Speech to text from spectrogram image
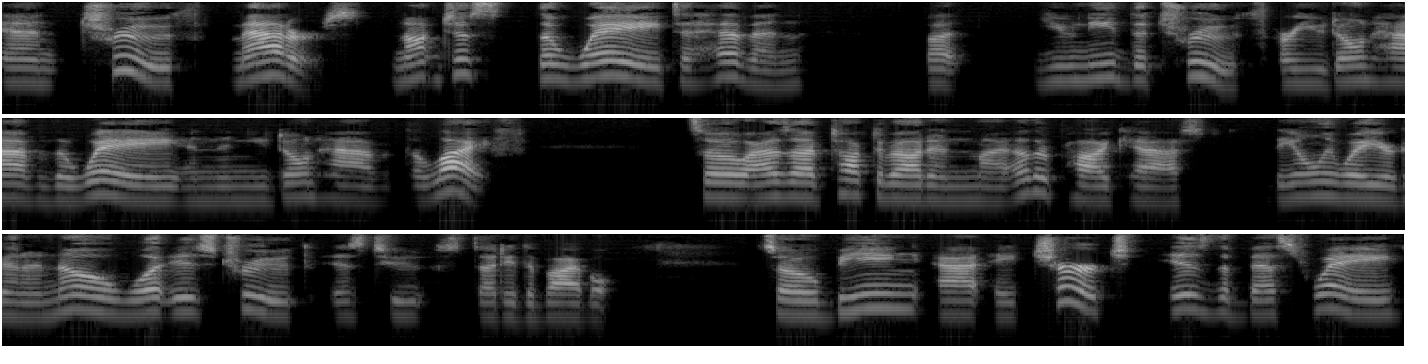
And truth matters, not just the way to heaven, but you need the truth or you don't have the way and then you don't have the life. So, as I've talked about in my other podcast, the only way you're going to know what is truth is to study the Bible. So, being at a church is the best way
